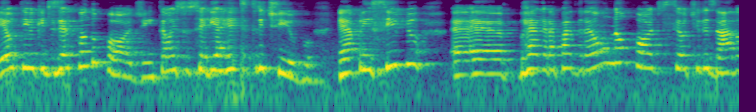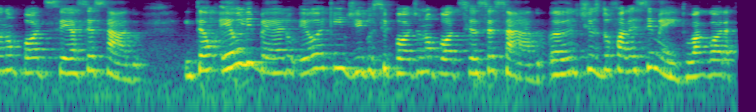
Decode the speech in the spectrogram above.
eu tenho que dizer quando pode. Então, isso seria restritivo. É, a princípio, é, regra padrão não pode ser utilizado, não pode ser acessado. Então, eu libero, eu é quem digo se pode ou não pode ser acessado antes do falecimento. Agora,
